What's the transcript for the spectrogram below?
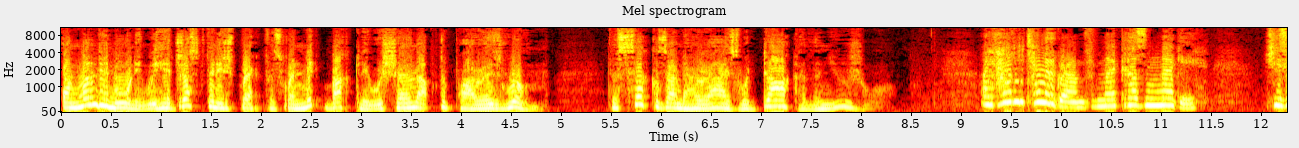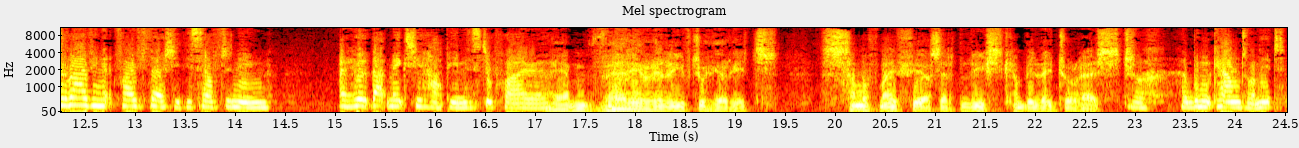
On Monday morning we had just finished breakfast when Nick Buckley was shown up to Poirot's room. The circles under her eyes were darker than usual. I've had a telegram from my cousin Maggie. She's arriving at 5.30 this afternoon. I hope that makes you happy, Mr. Poirot. I am very relieved to hear it. Some of my fears at least can be laid to rest. Oh, I wouldn't count on it.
